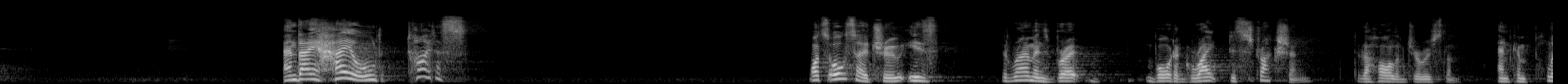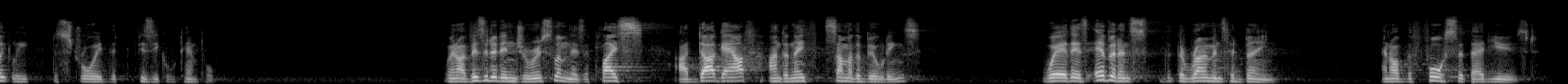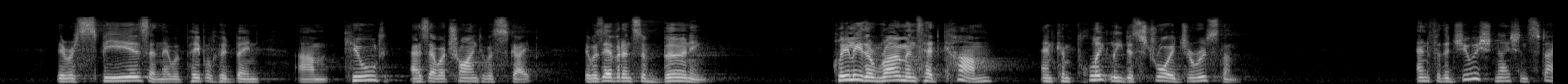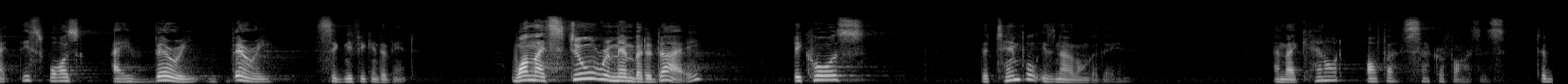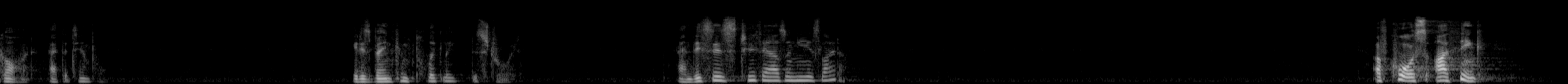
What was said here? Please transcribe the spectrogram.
And they hailed Titus. What's also true is the Romans brought a great destruction to the whole of Jerusalem and completely destroyed the physical temple. When I visited in Jerusalem, there's a place uh, dug out underneath some of the buildings where there's evidence that the Romans had been and of the force that they'd used. There are spears and there were people who'd been um, killed as they were trying to escape. There was evidence of burning. Clearly, the Romans had come and completely destroyed Jerusalem. And for the Jewish nation state, this was a very, very significant event. One they still remember today because the temple is no longer there and they cannot offer sacrifices to God at the temple. It has been completely destroyed. And this is 2,000 years later. Of course, I think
